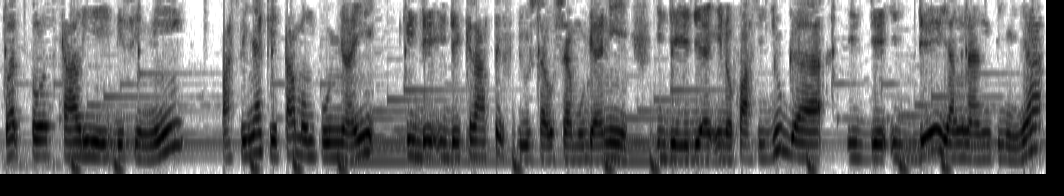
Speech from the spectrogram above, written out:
Betul sekali. Di sini pastinya kita mempunyai ide-ide kreatif di usia-usia muda nih, ide-ide yang inovasi juga, ide-ide yang nantinya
